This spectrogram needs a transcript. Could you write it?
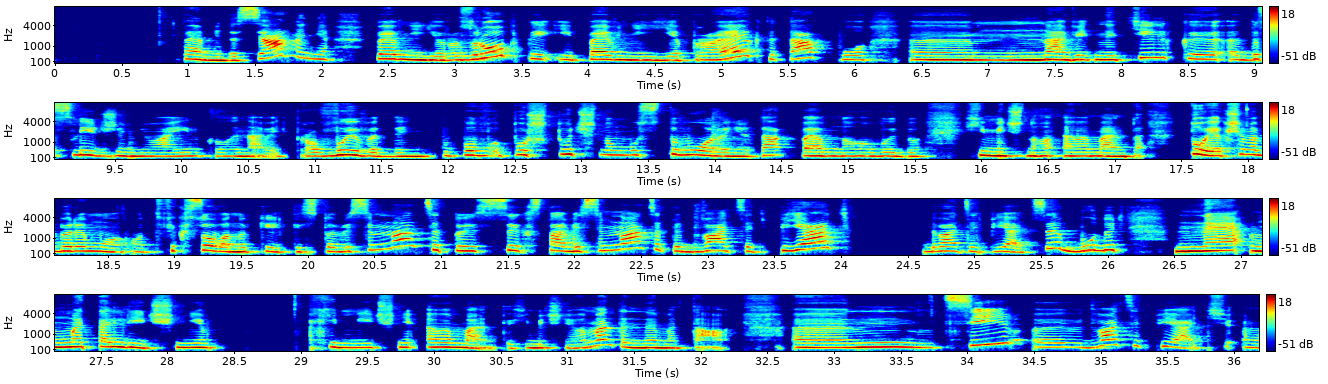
певні досягнення, певні є розробки і певні є проекти так, по ем, навіть не тільки дослідженню, а інколи навіть про виведення, по, по, по штучному створенню так, певного виду хімічного елемента. То якщо ми беремо от фіксовану кількість 118, то із цих 118 25, 25 це будуть неметалічні хімічні елементи. Хімічні елементи не метали. Е, Ці е, 25 е,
